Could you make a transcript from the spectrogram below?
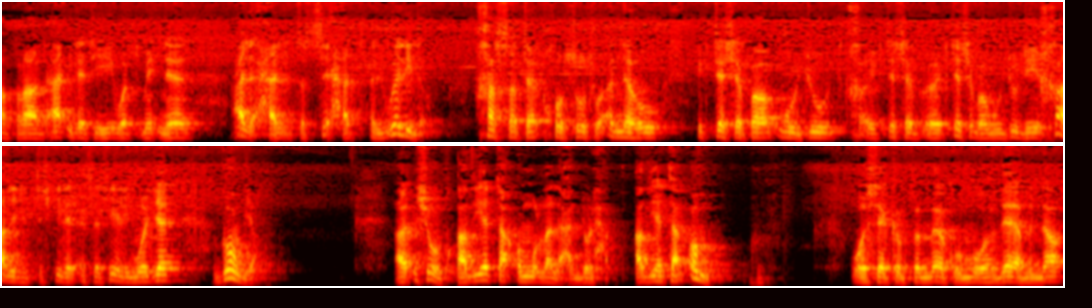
أفراد عائلته واطمئنان على حالة الصحة الوالدة. خاصة خصوص وأنه اكتشف وجود اكتشف اكتشف وجوده خارج التشكيلة الأساسية لمواجهة غومبيا. آه، شوف قضية أم الله اللي عنده الحق. قضية تاع أم. وساكن فماك ومهدا منا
